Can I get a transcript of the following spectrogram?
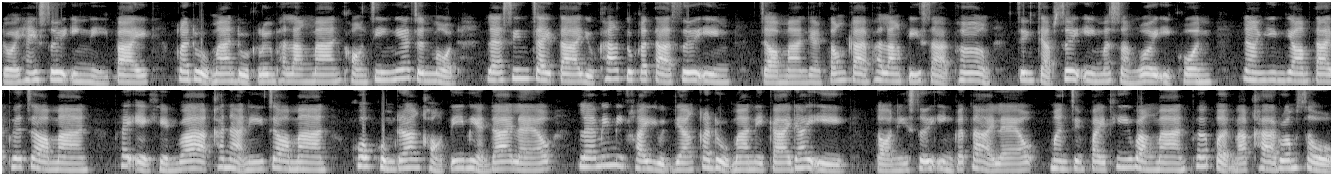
โดยให้ซื่ออิงหนีไป กระดูกมารดูดกลืนพลังมารของจิงเมียจนหมด และสิ้นใจตายอยู่ข้างตุ๊กตาซื่ออิง จอมารยังต้องการพลังปีศาจเพิ่ม จึงจับซื่ออิงมาสังเวยอีกคน นางยินยอมตายเพื่อจอมมารพระเอกเห็นว่าขณะนี้จอมารควบคุมร่างของตี้เหมียนได้แล้ว และไม่มีใครหยุดยั้งกระดูกมารในกายได้อีก ตอนนี้ซื่ออิงก็ตายแล้ว มันจึงไปที่วังมารเพื่อเปิดมัคาร่วมโศก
